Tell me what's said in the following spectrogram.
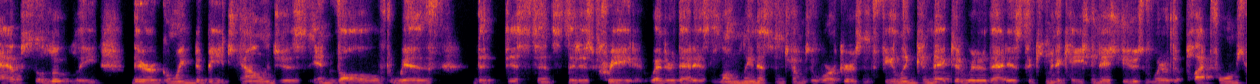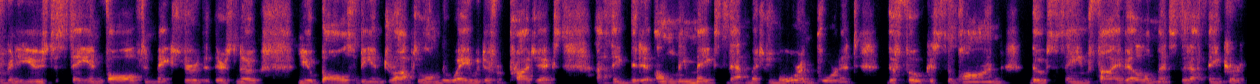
absolutely there are going to be challenges involved with the distance that is created, whether that is loneliness in terms of workers and feeling connected, whether that is the communication issues and what are the platforms we're going to use to stay involved and make sure that there's no you know, balls being dropped along the way with different projects. I think that it only makes that much more important the focus upon those same five elements that I think are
